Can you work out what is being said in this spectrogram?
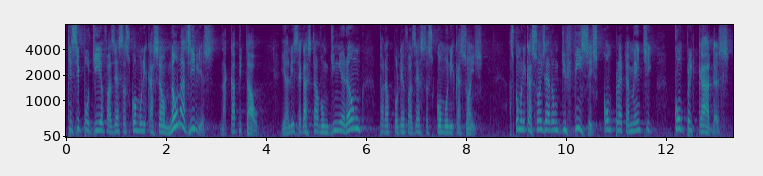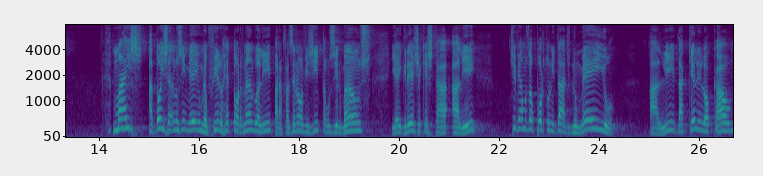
que se podia fazer essas comunicações, não nas ilhas, na capital. E ali você gastava um dinheirão para poder fazer essas comunicações. As comunicações eram difíceis, completamente complicadas. Mas há dois anos e meio, meu filho retornando ali para fazer uma visita aos irmãos e à igreja que está ali, tivemos a oportunidade, no meio ali daquele local,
